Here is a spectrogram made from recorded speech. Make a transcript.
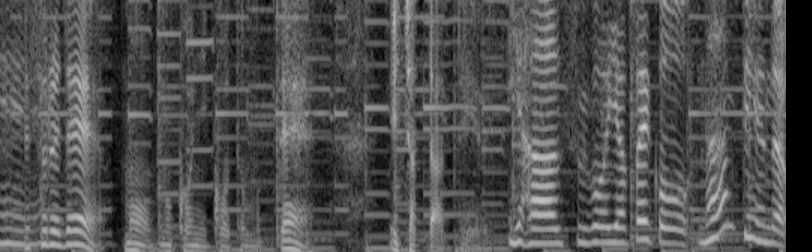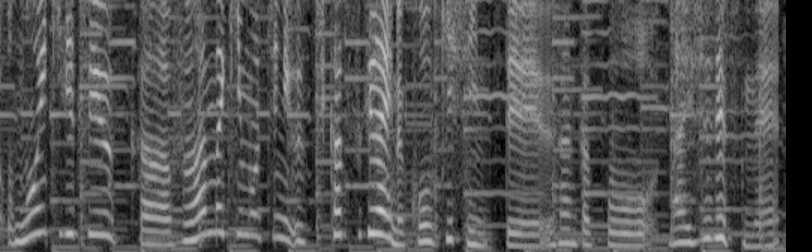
ええええ。でそれでもう向こうに行こうと思って行っちゃったっていう。いやーすごい。やっぱりこうなんて言うんだろう。思い切りっていうか不安な気持ちに打ち勝つぐらいの好奇心ってなんかこう大事ですね。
